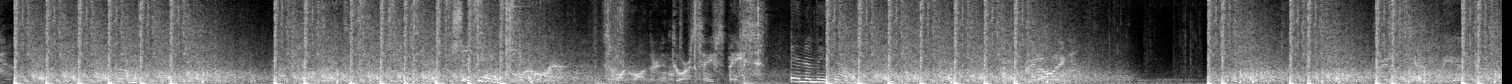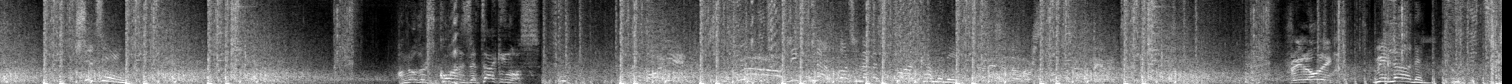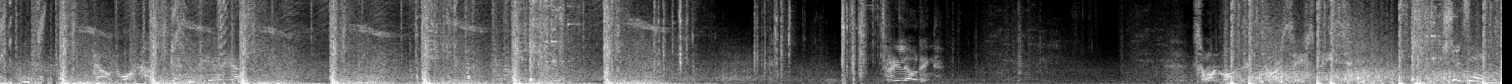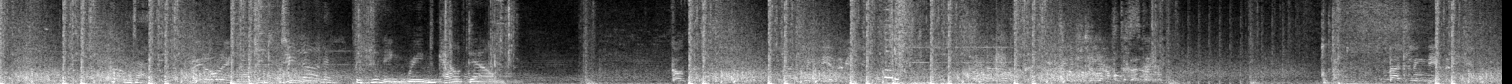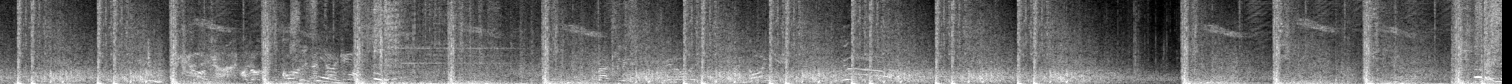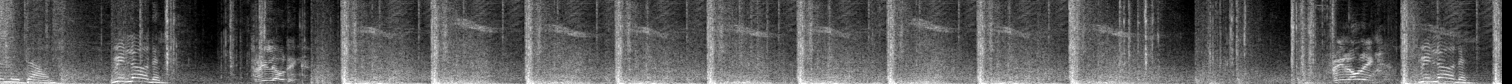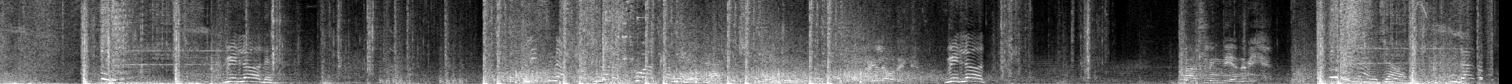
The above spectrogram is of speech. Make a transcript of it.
Shooting. Someone wandered into our safe space. Enemy down. Shooting. Another squad is attacking us. Listen up. Got another squad coming in. There is another squad. They're attacking. Reloading. Reloading. Downed one. Scanning the area. Reloading. Someone wandered into our safe space. Shooting. Contact. Reloading. Reloading. Beginning ring countdown. Contact. Battling the enemy. Finish the last of that enemy. Battling the enemy. Another squad is Shooting. attacking. Battling. Reloading. I'm going in. Enemy down. Reloading. Reloading. Reloading. Reloading. Reloading. Listen up, there's another squad coming in. Package being delivered. Reloading. Reload. Battling the enemy. Enemy down. That.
